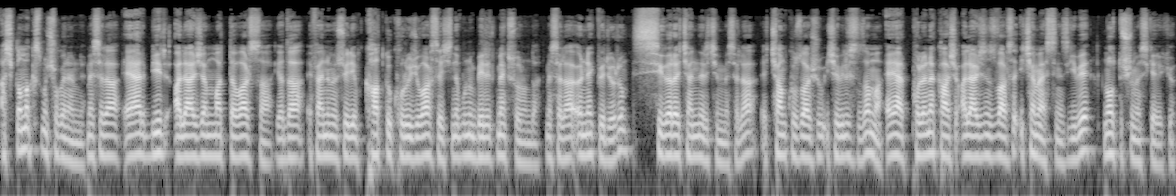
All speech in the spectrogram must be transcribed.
açıklama kısmı çok önemli. Mesela eğer bir alerjen madde varsa ya da efendime söyleyeyim katkı koruyucu varsa içinde bunu belirtmek zorunda. Mesela örnek veriyorum sigara içenler için mesela e, çam kozağı şu içebilirsiniz ama eğer polene karşı alerjiniz varsa içemezsiniz gibi not düşülmesi gerekiyor.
